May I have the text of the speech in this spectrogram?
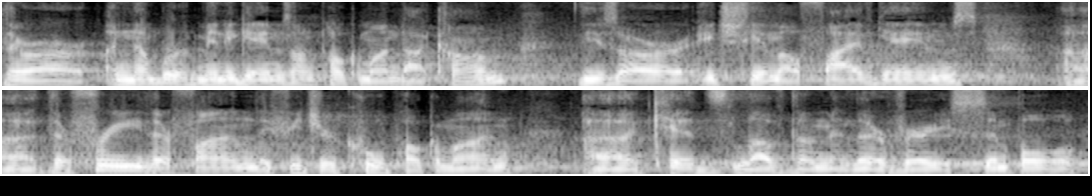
There are a number of mini games on Pokemon.com. These are HTML5 games. Uh, they're free, they're fun, they feature cool Pokemon. Uh, kids love them, and they're very simple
